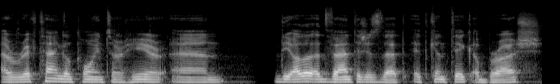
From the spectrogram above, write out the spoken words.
a rectangle pointer here and the other advantage is that it can take a brush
